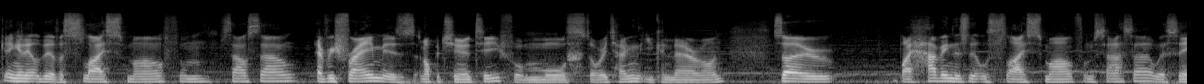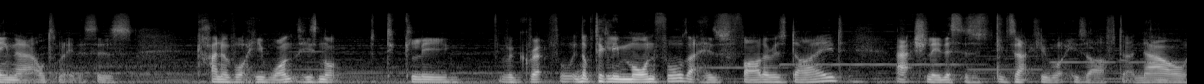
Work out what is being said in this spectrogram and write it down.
getting a little bit of a sly smile from Cao. Every frame is an opportunity for more storytelling that you can layer on. So by having this little sly smile from Cao, we're seeing that ultimately this is kind of what he wants. He's not particularly regretful, he's not particularly mournful that his father has died. Actually, this is exactly what he's after. Now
